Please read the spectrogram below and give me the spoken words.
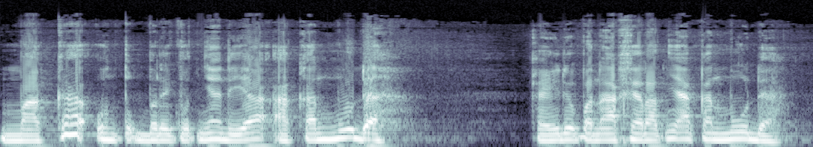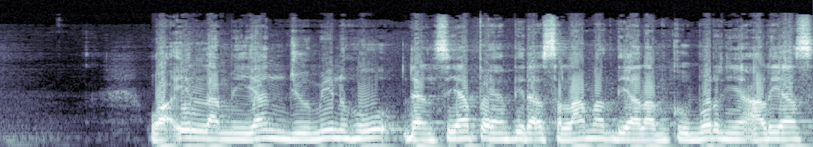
maka untuk berikutnya dia akan mudah. Kehidupan akhiratnya akan mudah. Wa illam yanju minhu dan siapa yang tidak selamat di alam kuburnya alias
